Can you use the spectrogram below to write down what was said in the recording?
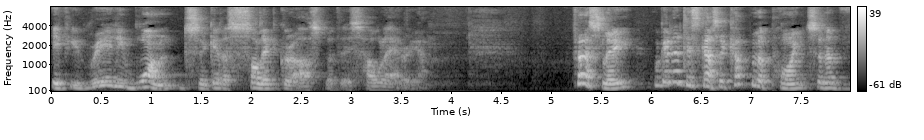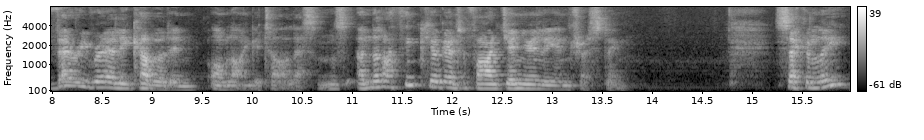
if you really want to get a solid grasp of this whole area. Firstly, we're going to discuss a couple of points that are very rarely covered in online guitar lessons and that I think you're going to find genuinely interesting. Secondly,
